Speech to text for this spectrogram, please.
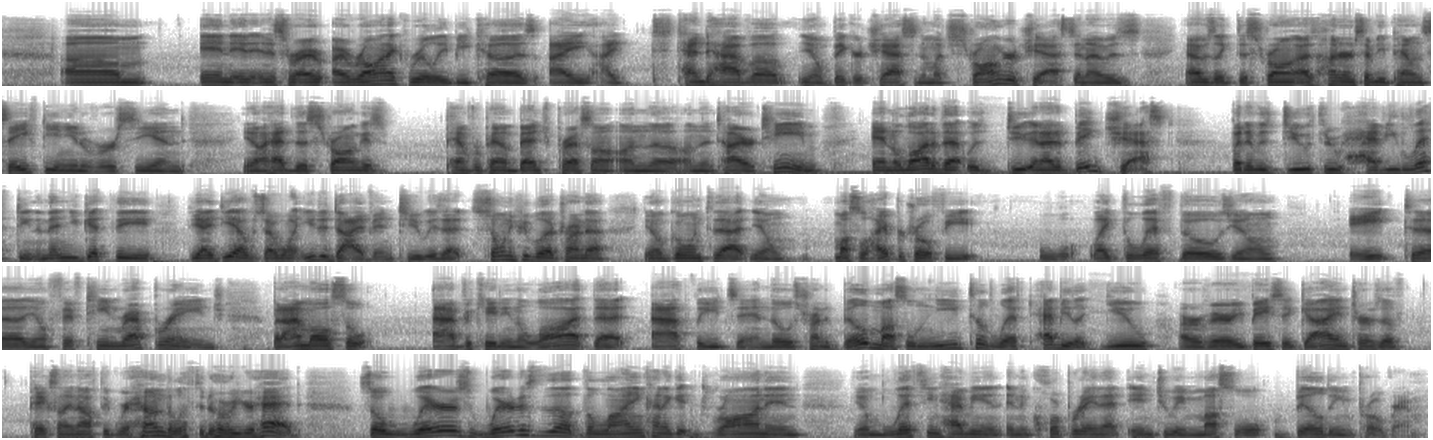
Um, and, and it's ironic really because I, I tend to have a you know bigger chest and a much stronger chest and I was I was like the strong I was 170 pound safety in university and you know I had the strongest pound for pound bench press on, on the on the entire team, and a lot of that was due. And I had a big chest, but it was due through heavy lifting. And then you get the the idea, which I want you to dive into, is that so many people are trying to you know go into that you know muscle hypertrophy, like to lift those you know eight to you know fifteen rep range. But I'm also advocating a lot that athletes and those trying to build muscle need to lift heavy. Like you are a very basic guy in terms of pick something off the ground to lift it over your head. So where's where does the the line kind of get drawn in? You know, lifting heavy and, and incorporating that into a muscle building program.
